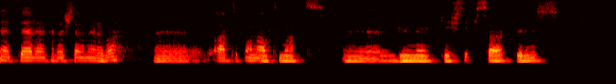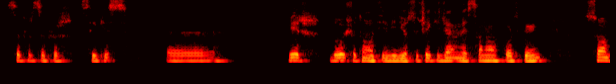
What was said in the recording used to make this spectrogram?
Evet değerli arkadaşlar merhaba. Ee, artık 16 Mart e, gününe geçtik. Saatlerimiz 008. Ee, bir Doğuş Otomotiv videosu çekeceğim ve sanal portföyün son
